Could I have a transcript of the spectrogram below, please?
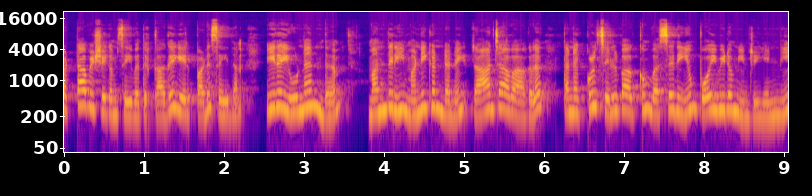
பட்டாபிஷேகம் செய்வதற்காக ஏற்பாடு செய்தான். இதை உணர்ந்த மந்திரி மணிகண்டனை ராஜாவாக தனக்குள் செல்வாக்கும் வசதியும் போய்விடும் என்று எண்ணி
